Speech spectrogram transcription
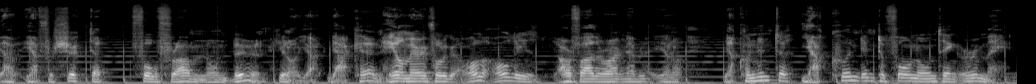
jag, jag försökte att få fram någon bön. You know, jag, jag kan. Hail Mary full of. All, all these, Our Father in heaven. You know, jag kunde inte, jag kunde inte få någonting ur mig.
